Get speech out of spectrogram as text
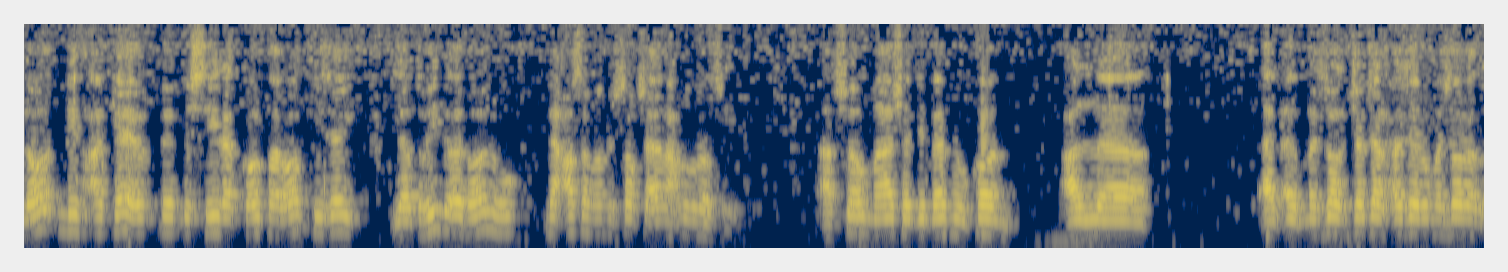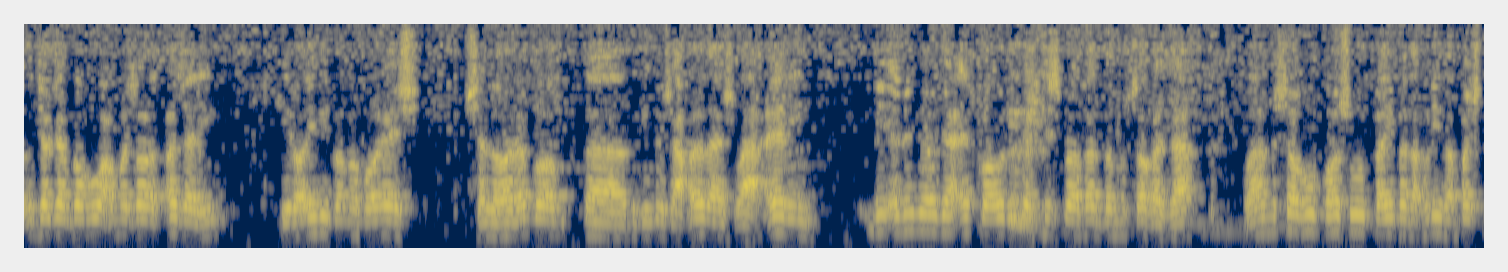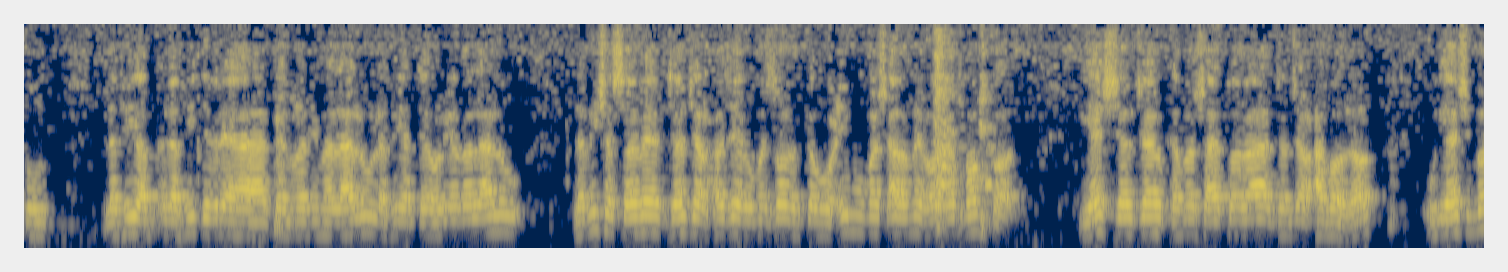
לא נתעכב בסתירת כל פרוד, כי זה יטריד אותנו מעצם המסוך שאנחנו רוצים. עכשיו מה שדיברנו כאן על ג'לג'ל חזר וג'לג'ל גבוע ומזורת חזרי, כי ראיתי במפורש של הרמב"ם בקידוש החודש והאחרים, לא יודע איך באו לי לתסבוכת במסוך הזה, והמסוך הוא פשוט בתכלית הפשטות, לפי דברי הגנרנים הללו, לפי התיאוריות הללו, למי שסובר ג'לג'ל חוזר ומזולת קבועים הוא מה שאומר אורן בומקול. יש ג'לג'ל כמו שהתורה ג'לג'ל עבודו ויש בו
